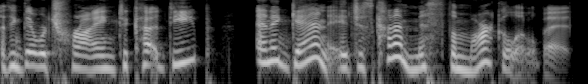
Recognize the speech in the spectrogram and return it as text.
I think they were trying to cut deep. And again, it just kind of missed the mark a little bit.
